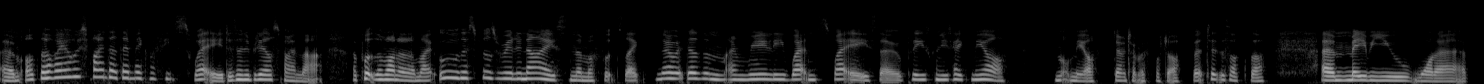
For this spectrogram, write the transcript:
Um, although I always find that they make my feet sweaty. Does anybody else find that? I put them on and I'm like, oh, this feels really nice. And then my foot's like, no, it doesn't. I'm really wet and sweaty. So please, can you take me off? Not me off, don't take my foot off, but take the socks off. Um, maybe you want to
